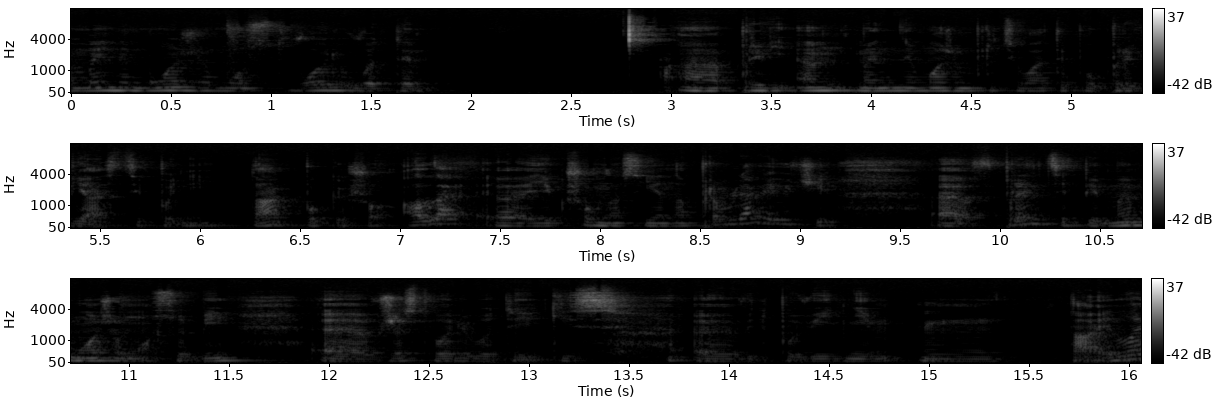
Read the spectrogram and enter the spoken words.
ми не можемо створювати. Е, приві- е, Ми не можемо працювати по прив'язці по ній, так, поки що. Але е, якщо в нас є направляючі, е, в принципі, ми можемо собі е, вже створювати якісь відповідні тайли,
